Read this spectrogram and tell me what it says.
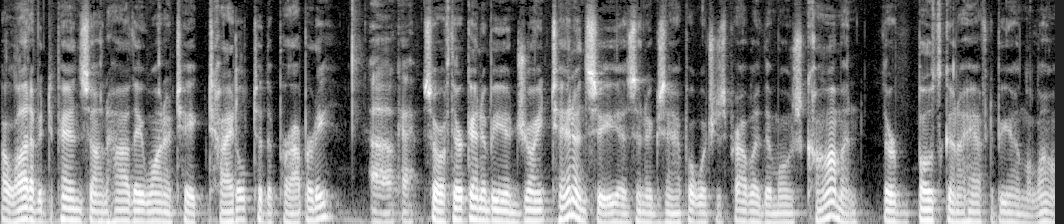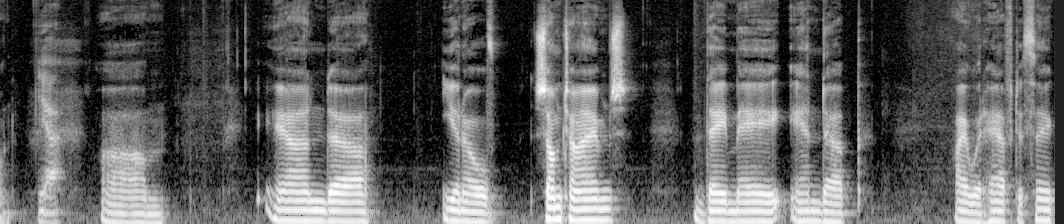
a lot of it depends on how they want to take title to the property. Oh, okay. So if they're going to be in joint tenancy, as an example, which is probably the most common, they're both going to have to be on the loan. Yeah. Um, and, uh, you know, sometimes they may end up, I would have to think,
